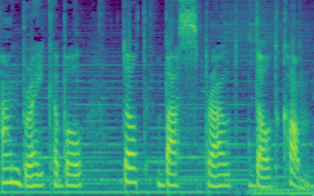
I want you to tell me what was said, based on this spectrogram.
unbreakable.buzzsprout.com.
